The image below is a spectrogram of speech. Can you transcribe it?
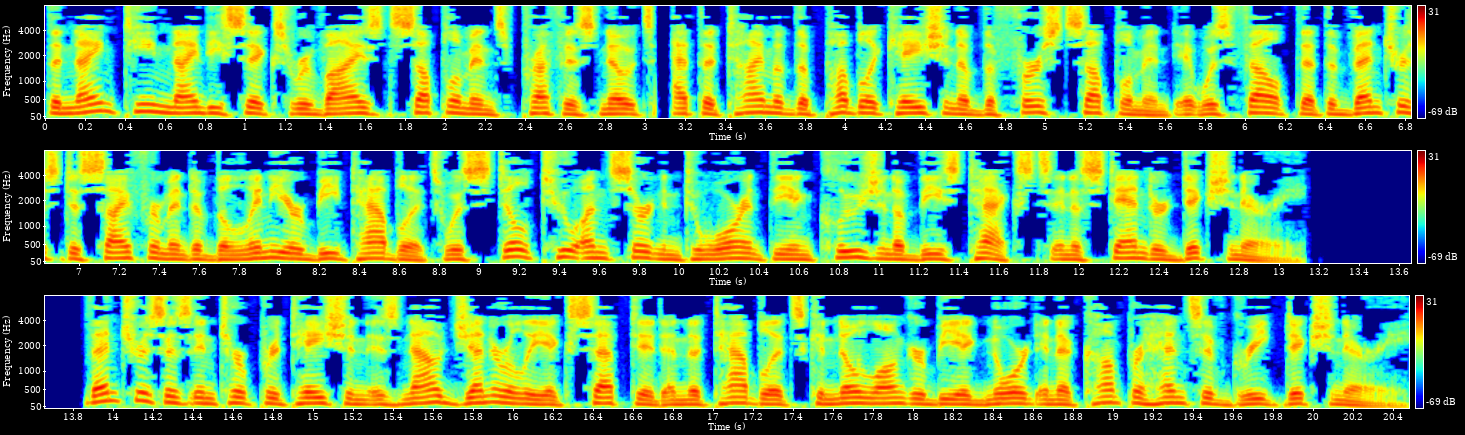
The 1996 revised supplement's preface notes, at the time of the publication of the first supplement it was felt that the Ventris decipherment of the Linear B tablets was still too uncertain to warrant the inclusion of these texts in a standard dictionary. Ventris's interpretation is now generally accepted and the tablets can no longer be ignored in a comprehensive Greek dictionary.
